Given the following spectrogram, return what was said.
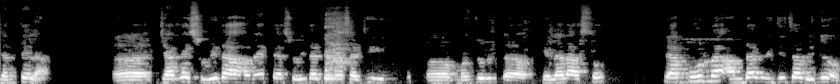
जनतेला ज्या काही सुविधा हव्या त्या सुविधा देण्यासाठी मंजूर केलेला असतो. त्या पूर्ण आमदार निधीचा विनियोग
